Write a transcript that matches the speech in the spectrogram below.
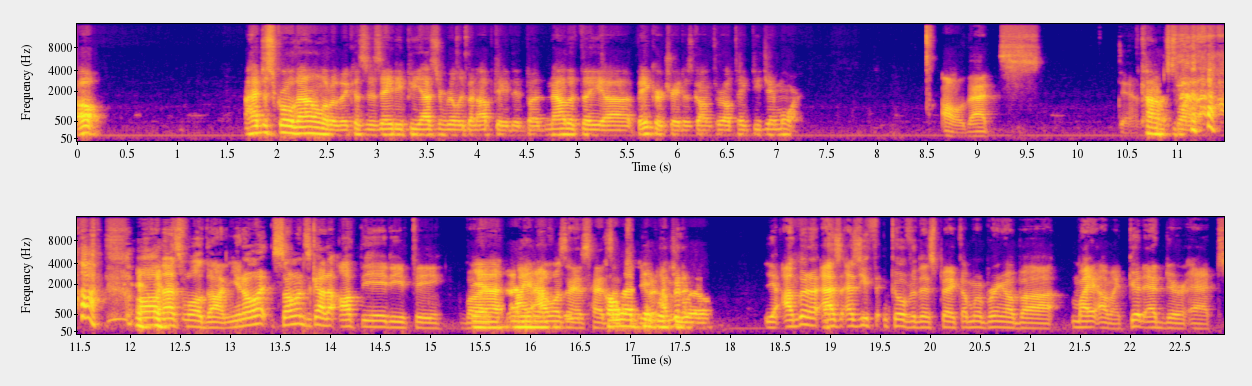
oh, I had to scroll down a little bit because his ADP hasn't really been updated. But now that the uh, Baker trade has gone through, I'll take DJ Moore. Oh, that's Damn. Kind of oh, that's well done. You know what? Someone's got to up the ADP. But Yeah, I, I mean, I, uh, wasn't as heads Call up. that to pick I'm you gonna, will. yeah, I'm gonna as as you think over this pick, I'm gonna bring up uh my uh, my good editor at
